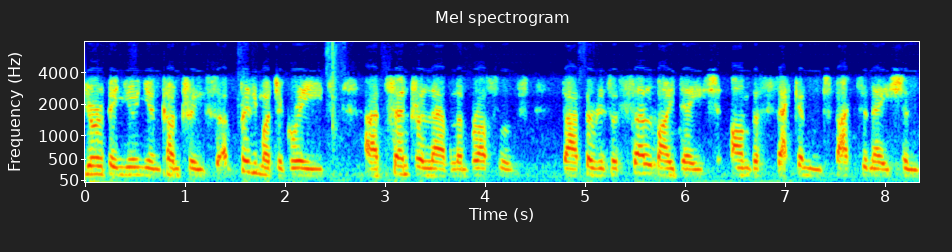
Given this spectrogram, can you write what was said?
European Union countries pretty much agreed at central level in Brussels that there is a sell-by date on the second vaccination,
